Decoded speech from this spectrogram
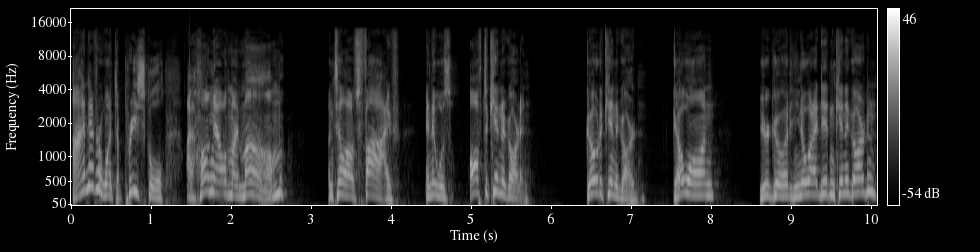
I never went to preschool. I hung out with my mom until I was five and it was off to kindergarten. Go to kindergarten. Go on. You're good. And you know what I did in kindergarten?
